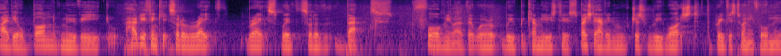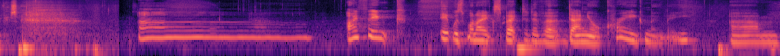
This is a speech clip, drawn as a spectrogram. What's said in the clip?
ideal Bond movie. How do you think it sort of rate, rates with sort of that formula that we're, we've become used to, especially having just rewatched the previous 24 movies? I think it was what I expected of a Daniel Craig movie. Um,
